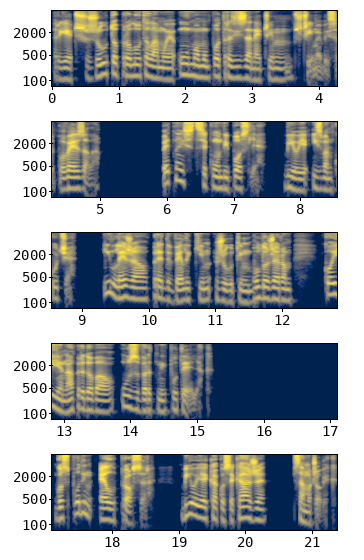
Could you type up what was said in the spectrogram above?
Riječ žuto prolutala mu je umom u potrazi za nečim s čime bi se povezala. 15 sekundi poslije bio je izvan kuće i ležao pred velikim žutim buldožerom koji je napredovao uz vrtni puteljak. Gospodin L. Proser bio je, kako se kaže, samo čovjek.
